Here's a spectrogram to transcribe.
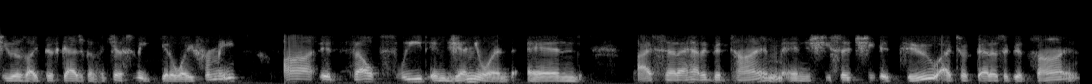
she was like this guy's going to kiss me get away from me. Uh it felt sweet and genuine and i said i had a good time and she said she did too. I took that as a good sign.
